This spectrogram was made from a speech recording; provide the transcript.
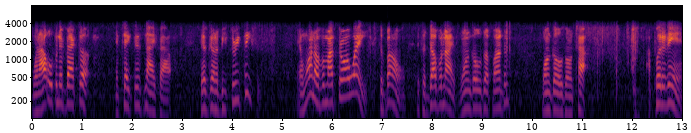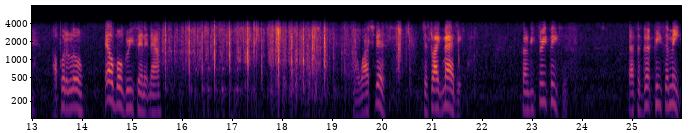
When I open it back up and take this knife out, there's going to be three pieces. And one of them I throw away. It's the bone. It's a double knife. One goes up under, one goes on top. I put it in. I put a little elbow grease in it now. Now watch this. Just like magic. It's going to be three pieces. That's a good piece of meat.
